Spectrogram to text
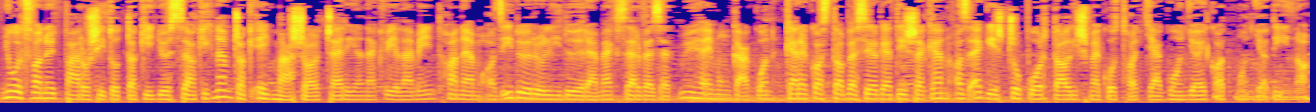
85 párosítottak így össze, akik nem csak egymással cserélnek véleményt, hanem az időről időre megszervezett műhelymunkákon, kerekasztal beszélgetéseken az egész csoporttal is megoszthatják gondjaikat, mondja Dína.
